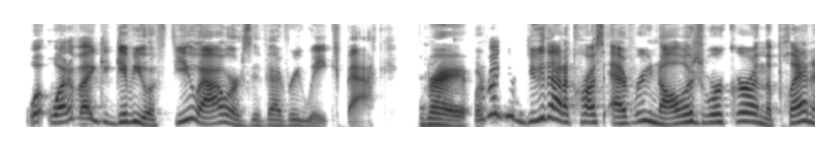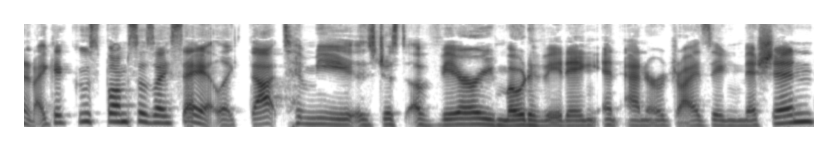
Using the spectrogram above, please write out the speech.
what, what if I could give you a few hours of every week back? Right. What if I could do that across every knowledge worker on the planet? I get goosebumps as I say it. Like that to me is just a very motivating and energizing mission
